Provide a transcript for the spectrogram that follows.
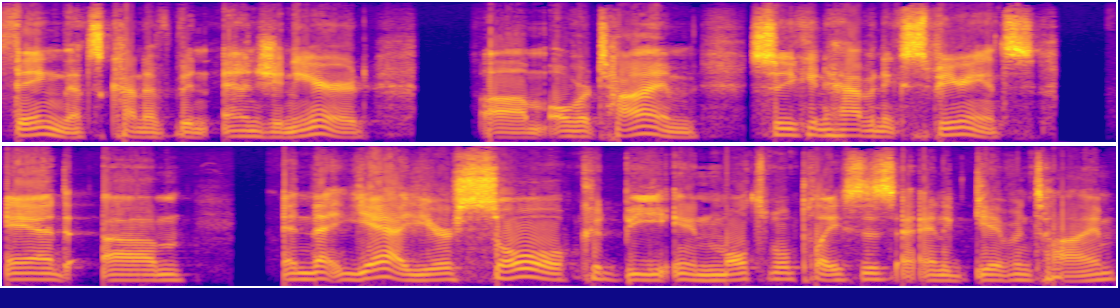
thing that's kind of been engineered um, over time so you can have an experience. And um, and that yeah your soul could be in multiple places at any given time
